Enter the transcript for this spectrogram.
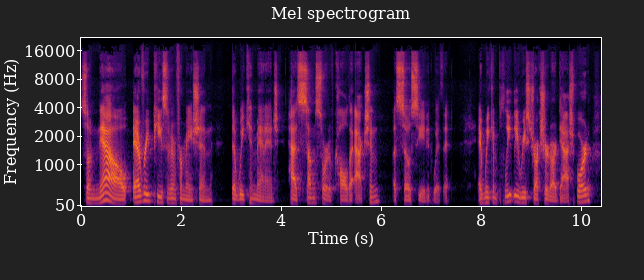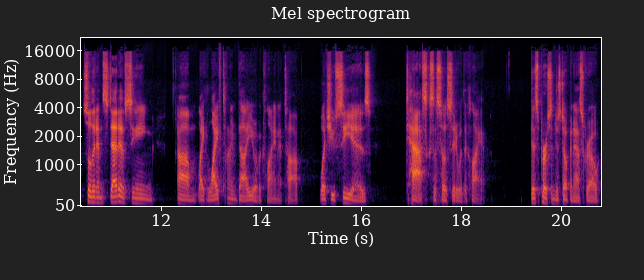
So now every piece of information that we can manage has some sort of call to action associated with it. And we completely restructured our dashboard so that instead of seeing um, like lifetime value of a client at top, what you see is tasks associated with the client. This person just opened escrow.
